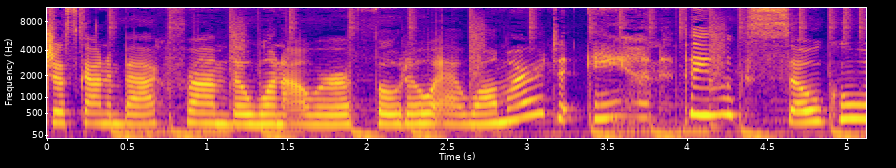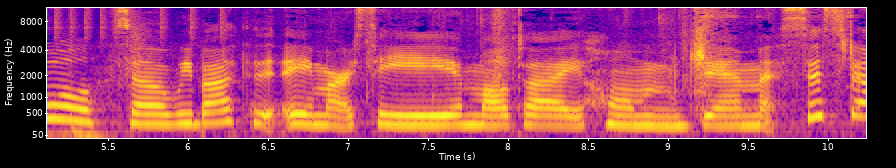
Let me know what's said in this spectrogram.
just gotten back from the one hour photo at Walmart and they look so cool. So we bought a Marcy multi-home gym system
